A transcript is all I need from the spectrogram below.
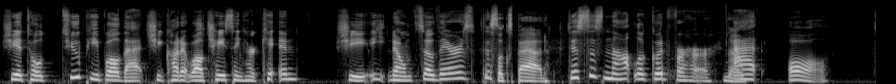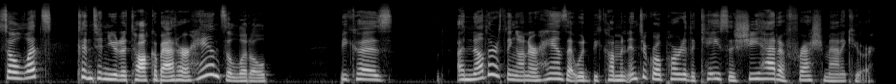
she had told two people that she cut it while chasing her kitten. She, you know, so there's This looks bad. this does not look good for her at all. So let's continue to talk about her hands a little because another thing on her hands that would become an integral part of the case is she had a fresh manicure.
